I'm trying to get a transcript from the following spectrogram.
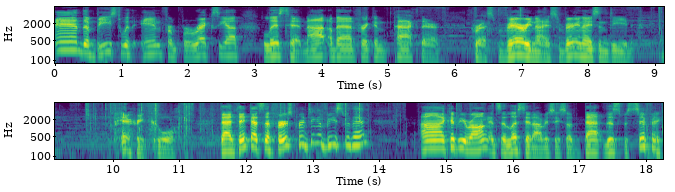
and the Beast Within from Phyrexia list hit. Not a bad freaking pack there, Chris. Very nice. Very nice indeed. Very cool. I think that's the first printing of Beast Within. Uh, I could be wrong. It's a list hit, obviously, so that this specific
